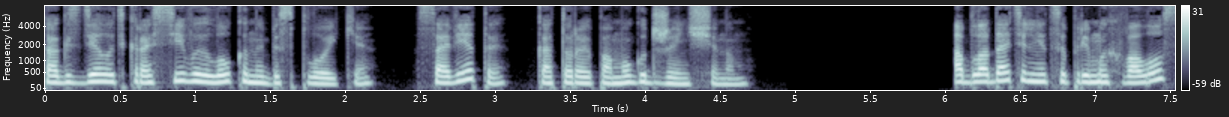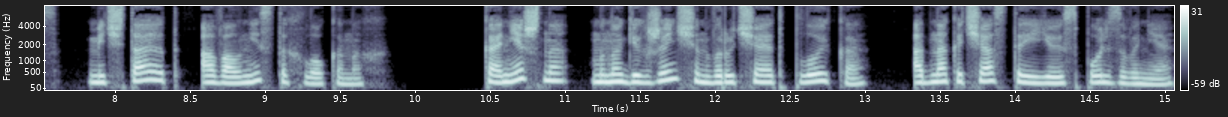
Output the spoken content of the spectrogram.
Как сделать красивые локоны без плойки? Советы, которые помогут женщинам. Обладательницы прямых волос мечтают о волнистых локонах. Конечно, многих женщин выручает плойка, однако часто ее использование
